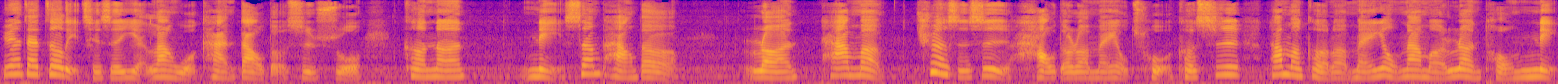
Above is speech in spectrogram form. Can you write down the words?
因为在这里，其实也让我看到的是说，可能。你身旁的人，他们确实是好的人，没有错。可是他们可能没有那么认同你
